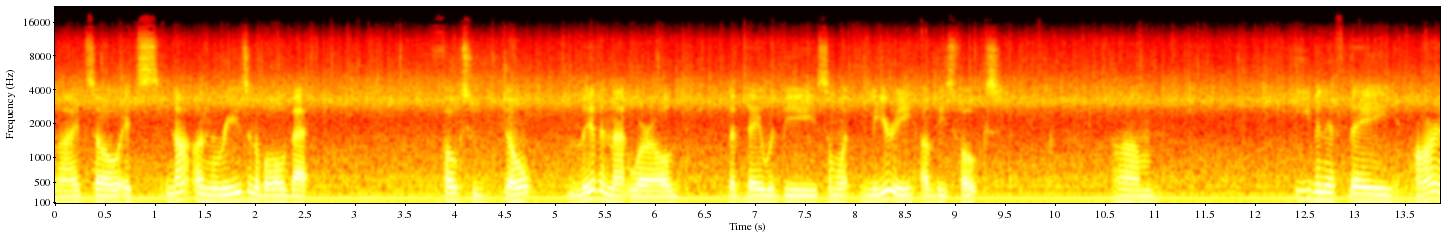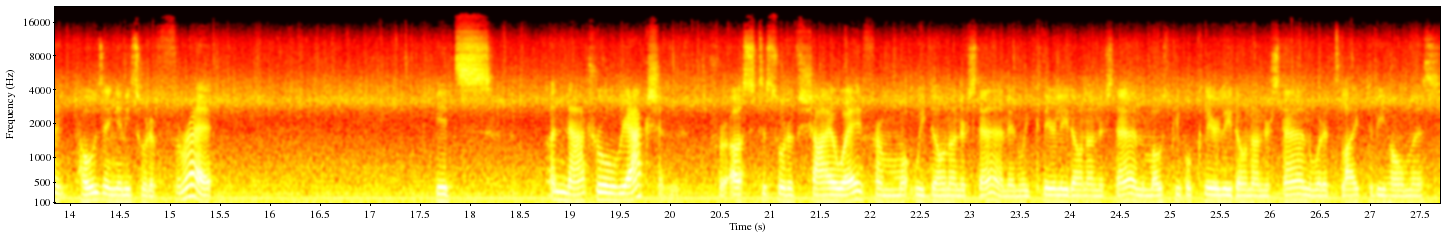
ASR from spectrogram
Right? So it's not unreasonable that folks who don't live in that world that they would be somewhat leery of these folks. Um, even if they aren't posing any sort of threat, it's a natural reaction for us to sort of shy away from what we don't understand, and we clearly don't understand. Most people clearly don't understand what it's like to be homeless.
